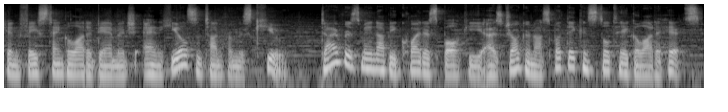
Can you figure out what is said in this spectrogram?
can face tank a lot of damage and heals a ton from his Q. Divers may not be quite as bulky as Juggernauts, but they can still take a lot of hits.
